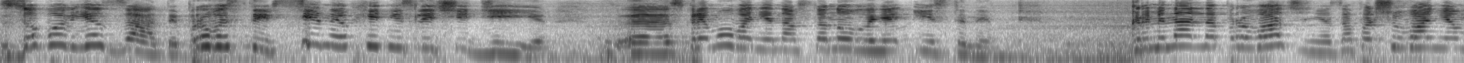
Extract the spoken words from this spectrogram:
зобов'язати провести всі необхідні слідчі дії, е, спрямовані на встановлення істини. Кримінальне провадження за фальшуванням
